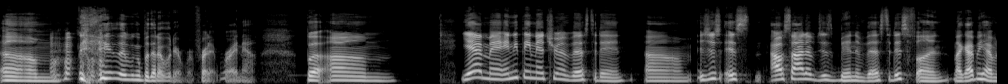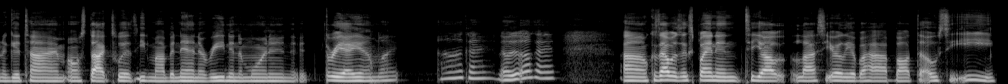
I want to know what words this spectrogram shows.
Um, we can put that over there for that right now. But um, yeah, man, anything that you're invested in, um, it's just it's outside of just being invested, it's fun. Like I'd be having a good time on StockTwits, eating my banana, reading in the morning at 3 a.m. Like, oh, okay, no, okay. Um, because I was explaining to y'all last year earlier about how I bought the OCE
